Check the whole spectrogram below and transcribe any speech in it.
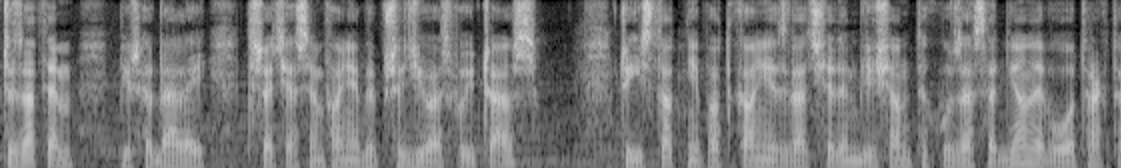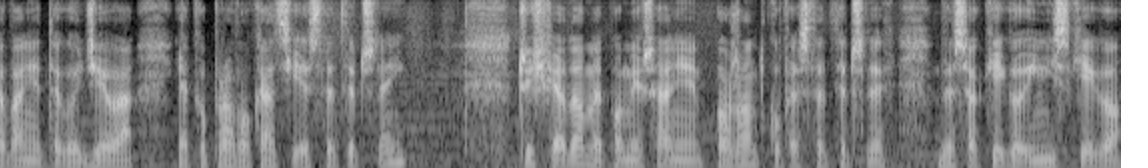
Czy zatem, pisze dalej, trzecia symfonia wyprzedziła swój czas? Czy istotnie pod koniec lat 70. uzasadnione było traktowanie tego dzieła jako prowokacji estetycznej? Czy świadome pomieszanie porządków estetycznych wysokiego i niskiego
